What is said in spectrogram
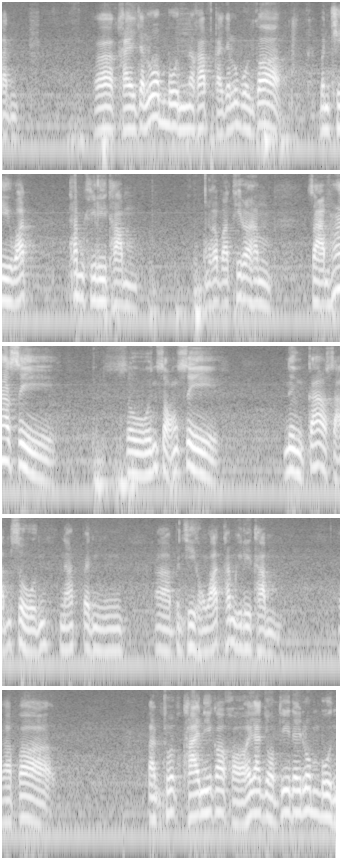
กัน ใครจะร่วมบุญนะครับ ใครจะร่วมบุญก็บัญชีวัด ถ้ำคีรีธรรมนะครับวัดที่เราทำสามห้าสี่ศูนย์สองสี่หนึ่งเก้าสามศูนย์นะเป็นบัญชีของวัดถ้ำคีรีธรรมนะครับก็อันชุดท้ายนี้ก็ขอให้ญาติโยมที่ได้ร่วมบุญ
